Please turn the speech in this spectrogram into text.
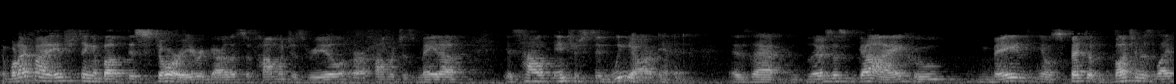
And what I find interesting about this story, regardless of how much is real or how much is made up, is how interested we are in it. Is that there's this guy who made, you know, spent a bunch of his life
